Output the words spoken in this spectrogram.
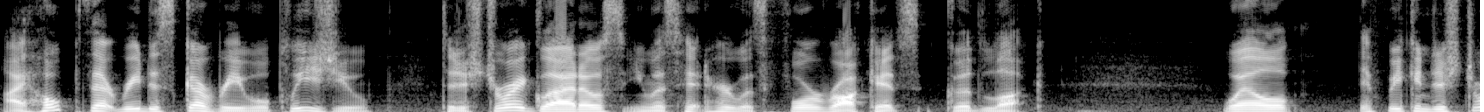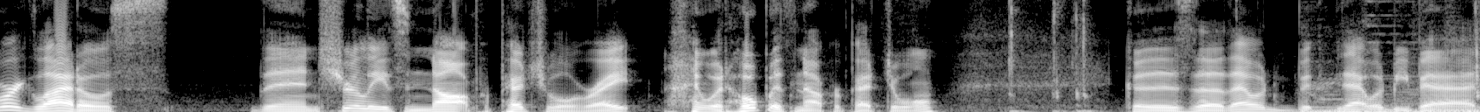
I hope that rediscovery will please you. To destroy GLaDOS, you must hit her with four rockets, good luck. Well, if we can destroy GLaDOS, then surely it's not perpetual, right? I would hope it's not perpetual. Cause, uh, that would be- that would be bad.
